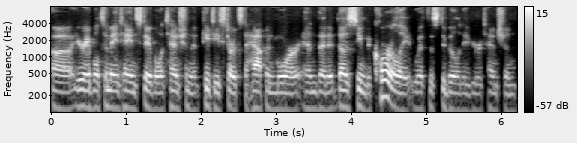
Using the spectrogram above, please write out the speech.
uh, you're able to maintain stable attention, that pīti starts to happen more, and that it does seem to correlate with the stability of your attention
